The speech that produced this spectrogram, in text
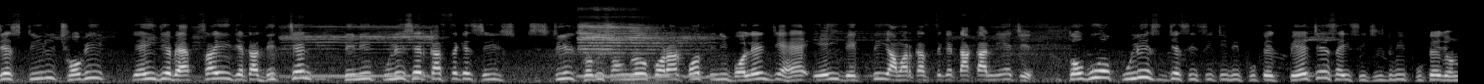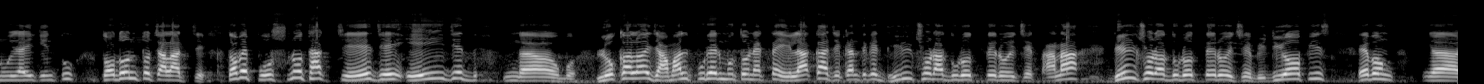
যে স্টিল ছবি, এই যে ব্যবসায়ী যেটা দিচ্ছেন, তিনি পুলিশের কাছ থেকে স্টিল ছবি সংগ্রহ করার পর তিনি বলেন যে হ্যাঁ এই ব্যক্তি আমার কাছ থেকে টাকা নিয়েছে। তবুও পুলিশ যে সিসিটিভি ফুটেজ পেয়েছে সেই সিসিটিভি ফুটেজ অনুযায়ী কিন্তু তদন্ত চালাচ্ছে। তবে প্রশ্ন থাকছে যে এই যে লোকালয় জামালপুরের মতন একটা এলাকা যেখান থেকে ঢিল ঢিলছোড়া দূরত্বে রয়েছে থানা ঢিল ঢিলছোড়া দূরত্বে রয়েছে বিডিও অফিস এবং আহ,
